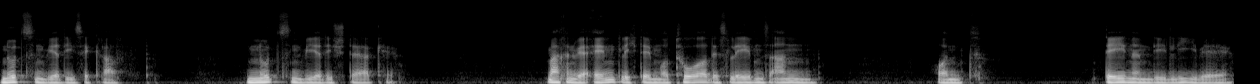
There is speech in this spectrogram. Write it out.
Nutzen wir diese Kraft. Nutzen wir die Stärke. Machen wir endlich den Motor des Lebens an und dehnen die Liebe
